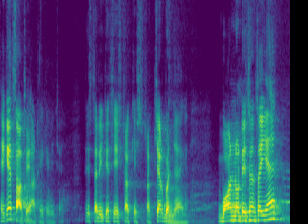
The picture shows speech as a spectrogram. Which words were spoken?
ठीक है? सातवें आठवें के बीच में। तो इस तरीके से स्ट्रक्चर बन जाएगा। बॉन्ड नोटेशन सही है?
